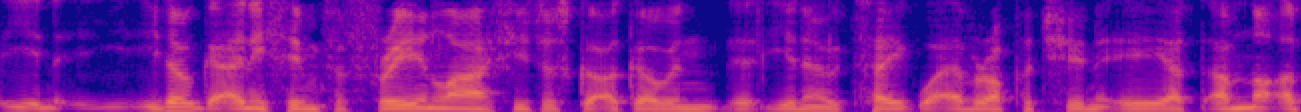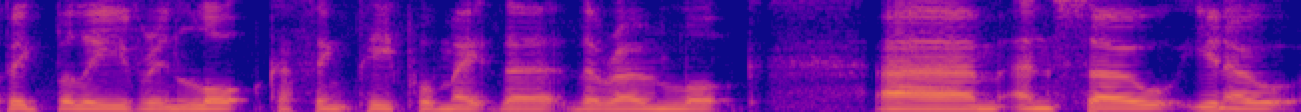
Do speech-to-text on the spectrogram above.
you, you don't get anything for free in life. You just got to go and, you know, take whatever opportunity. I, am not a big believer in luck. I think people make their, their own luck. Um, and so, you know,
